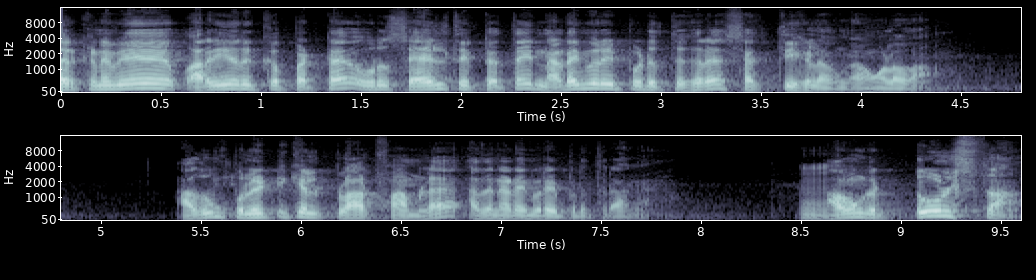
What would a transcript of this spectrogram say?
ஏற்கனவே வரையறுக்கப்பட்ட ஒரு செயல் திட்டத்தை நடைமுறைப்படுத்துகிற சக்திகள் அவங்க அவ்வளோதான் அதுவும் பொலிட்டிக்கல் பிளாட்ஃபார்மில் அதை நடைமுறைப்படுத்துகிறாங்க. அவங்க டூல்ஸ் தான்.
